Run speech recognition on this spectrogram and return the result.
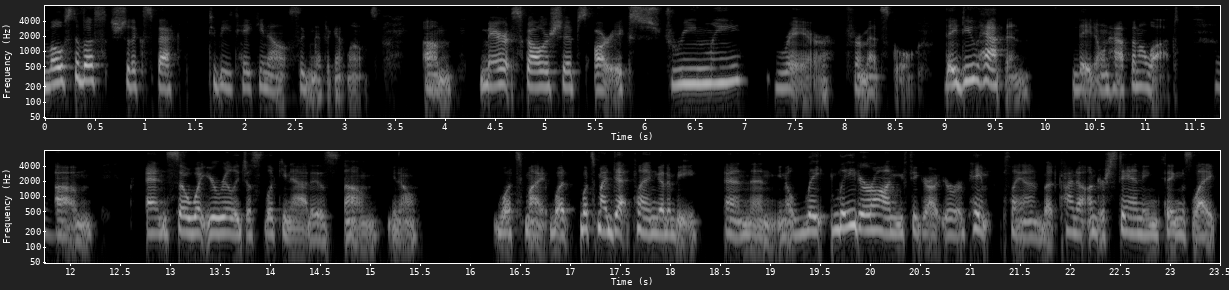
Most of us should expect to be taking out significant loans. Um, merit scholarships are extremely rare for med school. They do happen. They don't happen a lot. Mm-hmm. Um, and so what you're really just looking at is, um, you know, what's my what what's my debt plan going to be? And then you know, late later on, you figure out your repayment plan. But kind of understanding things like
